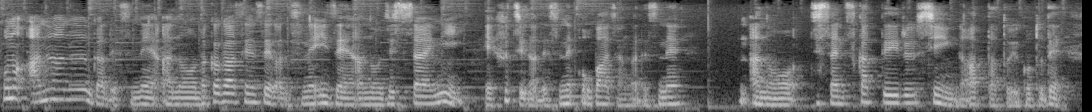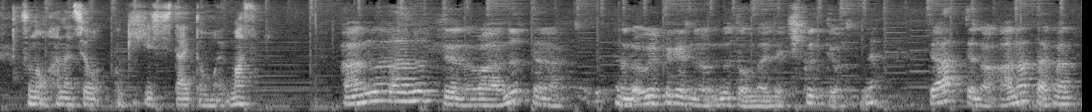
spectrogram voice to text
このアヌアヌがですねあの中川先生がですね以前あの実際にえフチがですねおばあちゃんがですねあの実際に使っているシーンがあったということでそのお話をお聞きしたいと思います。アヌアヌっていうのは、ヌっていうのは、あのウェペケのヌと同じで聞くっていうことですね。で、あっていうのはあなたがっ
